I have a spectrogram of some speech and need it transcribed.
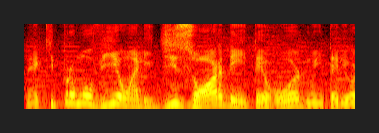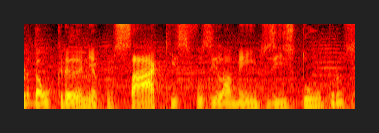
Né, que promoviam ali desordem e terror no interior da Ucrânia, com saques, fuzilamentos e estupros,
